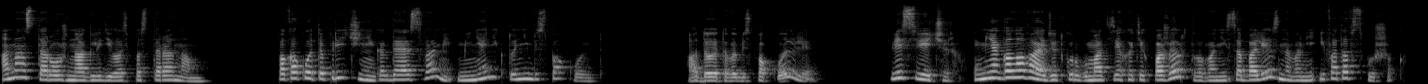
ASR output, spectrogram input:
Она осторожно огляделась по сторонам. По какой-то причине, когда я с вами, меня никто не беспокоит. А до этого беспокоили? Весь вечер. У меня голова идет кругом от всех этих пожертвований, соболезнований и фотовспышек.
